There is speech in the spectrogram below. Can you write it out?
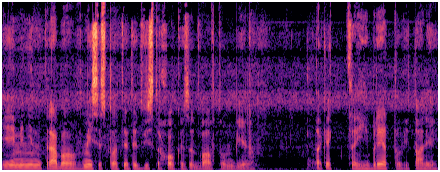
І мені не треба в місяць платити дві страховки за два автомобіля. Так як це гібрид, то в Італії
